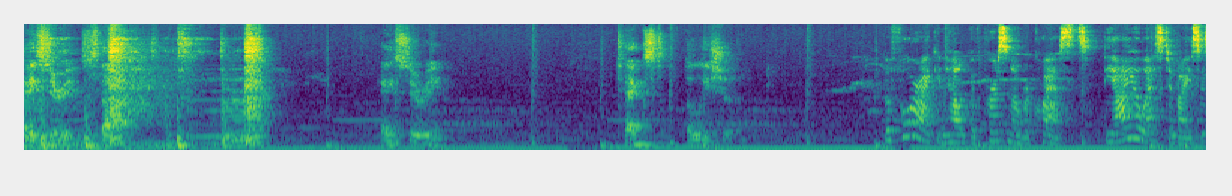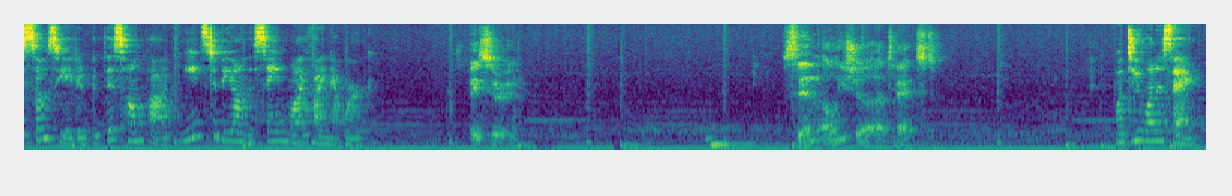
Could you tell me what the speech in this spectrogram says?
Hey Siri, stop. Hey Siri, text Alicia. Before I can help with personal requests, the iOS device associated with this HomePod needs to be on the same Wi Fi network. Hey Siri, send Alicia a text. What do you want to say?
